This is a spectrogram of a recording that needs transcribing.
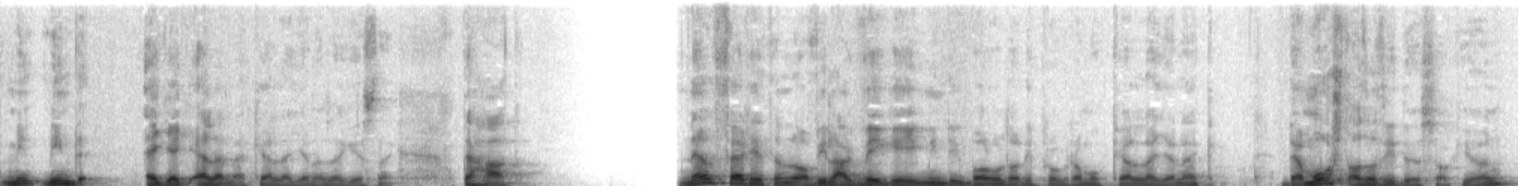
mind, mind egy-egy eleme kell legyen az egésznek. Tehát nem feltétlenül a világ végéig mindig baloldali programok kell legyenek, de most az az időszak jön,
